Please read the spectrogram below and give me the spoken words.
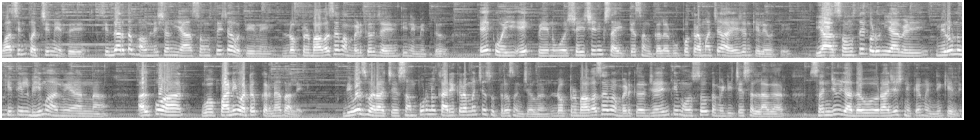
Vasind पश्चिम येथे सिद्धार्थ फाउंडेशन या संस्थेच्या वतीने डॉक्टर बाबासाहेब आंबेडकर जयंतीनिमित्त एक वही एक पेन व शैक्षणिक साहित्य संकलन उपक्रमाचे आयोजन केले होते. या संस्थेकडून यावेळी मिरवणुकीतील भीम अनुयांना अल्पोहार व पाणी वाटप करण्यात आले. दिवसभराचे संपूर्ण कार्यक्रमाचे सूत्रसंचालन डॉक्टर बाबासाहेब आंबेडकर जयंती महोत्सव कमिटीचे सल्लागार संजीव जाधव व राजेश निकम यांनी केले.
